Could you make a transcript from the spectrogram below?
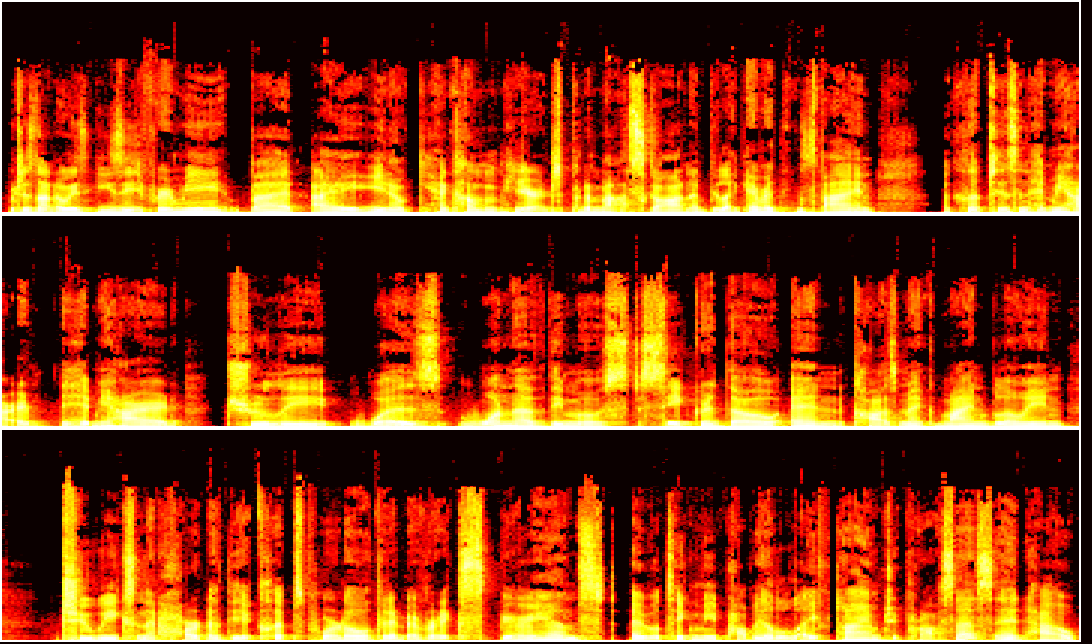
which is not always easy for me, but I, you know, can't come here and just put a mask on and be like, everything's fine. Eclipse season hit me hard. It hit me hard truly was one of the most sacred, though, and cosmic, mind blowing two weeks in that heart of the eclipse portal that I've ever experienced. It will take me probably a lifetime to process it, how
